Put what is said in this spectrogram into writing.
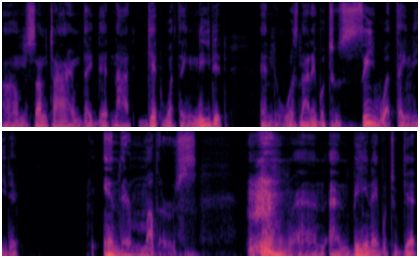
Um, sometimes they did not get what they needed, and was not able to see what they needed in their mothers, and and being able to get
